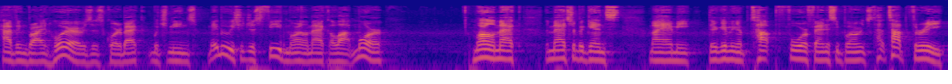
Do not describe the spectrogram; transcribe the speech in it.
having Brian Hoyer as his quarterback, which means maybe we should just feed Marlon Mack a lot more. Marlon Mack, the matchup against Miami, they're giving up top four fantasy points, top three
